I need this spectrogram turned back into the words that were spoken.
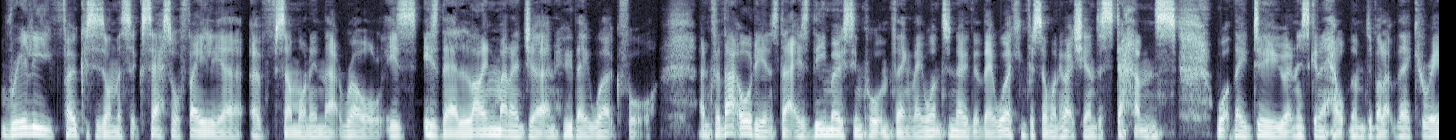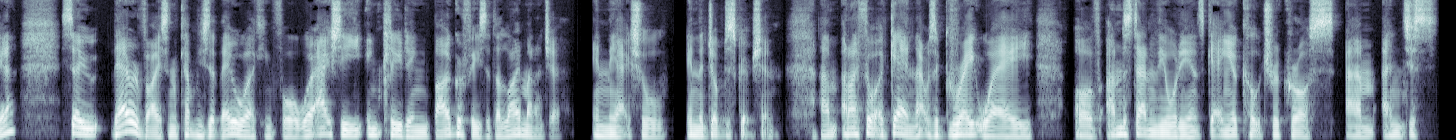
really focuses on the success or failure of someone in that role is is their line manager and who they work for. And for that audience that is the most important thing. They want to know that they're working for someone who actually understands what they do and is going to help them develop their career. So their advice and the companies that they were working for were actually including biographies of the line manager in the actual in the job description. Um, and I thought, again, that was a great way of understanding the audience, getting your culture across, um, and just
